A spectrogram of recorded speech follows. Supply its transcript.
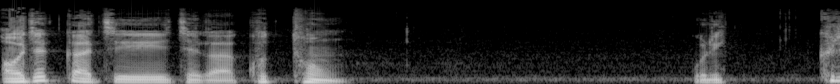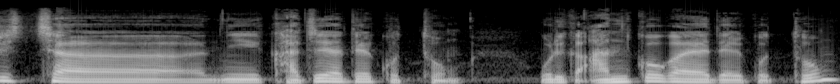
어제까지 제가 고통, 우리 크리스찬이 가져야 될 고통, 우리가 안고 가야 될 고통,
